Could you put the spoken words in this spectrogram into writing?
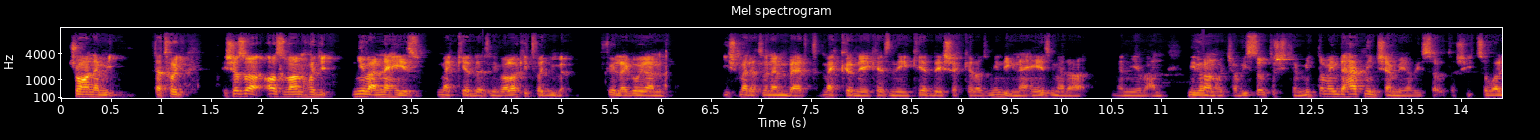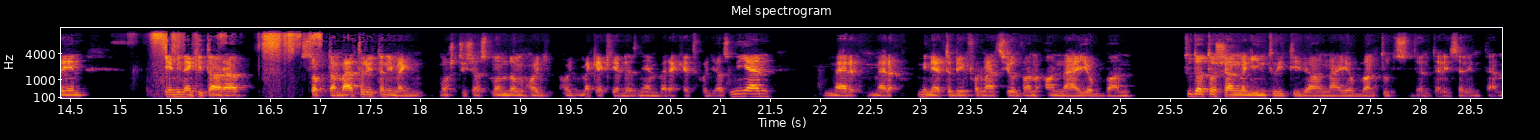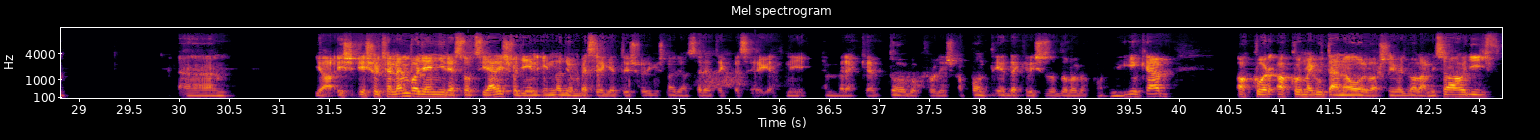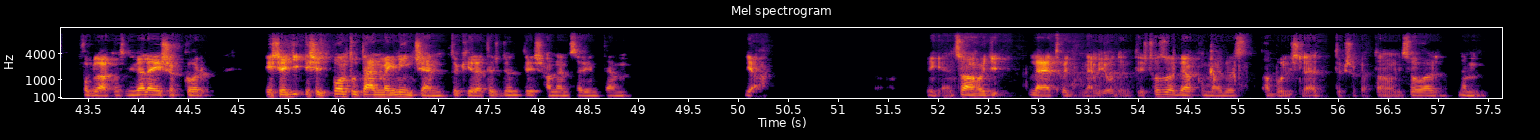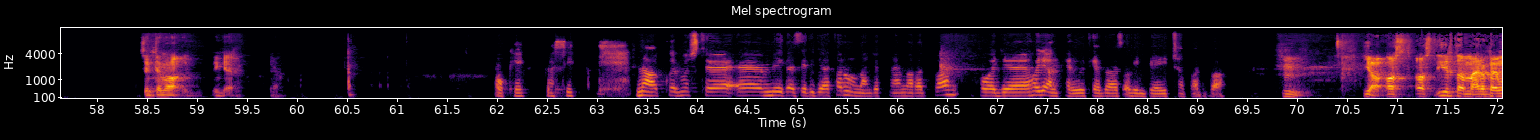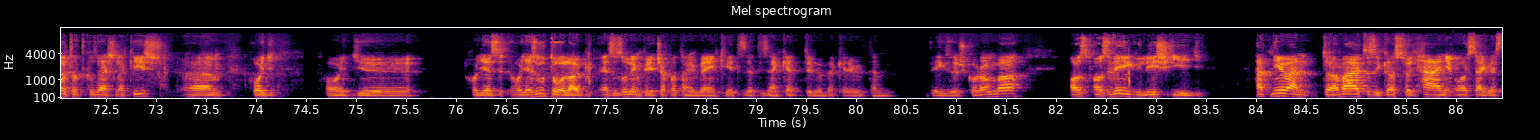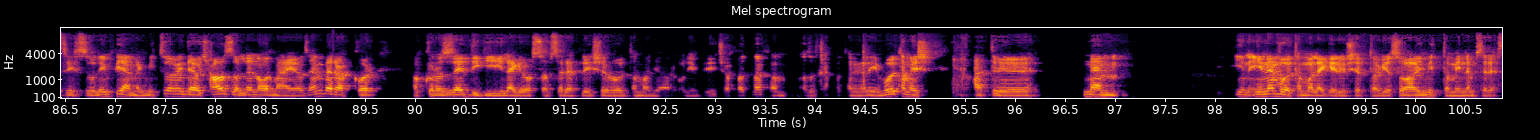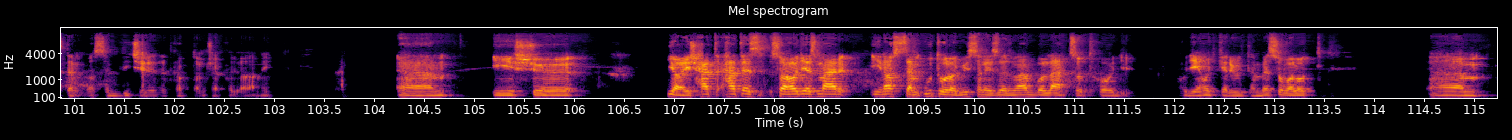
soha nem, tehát hogy, és az, a, az van, hogy nyilván nehéz megkérdezni valakit, vagy főleg olyan ismeretlen embert megkörnyékezni kérdésekkel az mindig nehéz, mert, a, mert nyilván mi van, hogyha visszautasít, mit tudom én, de hát nincs semmi, a visszautasít. Szóval én, én mindenkit arra szoktam bátorítani, meg most is azt mondom, hogy, hogy meg kell kérdezni embereket, hogy az milyen, mert, mert minél több információd van, annál jobban, tudatosan, meg intuitíve annál jobban tudsz dönteni szerintem. Um, Ja, és, és hogyha nem vagy ennyire szociális, vagy én, én nagyon beszélgetős vagyok, és nagyon szeretek beszélgetni emberekkel dolgokról, és ha pont érdekel is az a dolog, akkor még inkább, akkor, akkor meg utána olvasni, vagy valami. Szóval, hogy így foglalkozni vele, és akkor és egy, és egy pont után meg nincsen tökéletes döntés, hanem szerintem, ja, igen, szóval, hogy lehet, hogy nem jó döntést hozol, de akkor majd az, abból is lehet tök sokat tanulni. Szóval nem, szerintem, a, igen, Oké, okay, köszi. Na, akkor most uh, még azért ugye a tanulmányoknál maradva, hogy uh, hogyan kerültél be az olimpiai csapatba? Hm. Ja, azt, azt írtam már a bemutatkozásnak is, um, hogy, hogy, hogy, ez, hogy ez utólag, ez az olimpiai csapat, amiben én 2012-ben bekerültem végzős koromba, az, az végül is így, hát nyilván változik az, hogy hány ország vesz részt az olimpián, meg mit tudom én, de hogyha azzal lenormálja az ember, akkor akkor az az eddigi legrosszabb szereplése volt a magyar olimpiai csapatnak, az a csapat, amivel én voltam, és hát nem, én, én nem voltam a legerősebb tagja, szóval, hogy mit tudom, én nem szereztem, azt hiszem dicséretet kaptam csak, vagy valami. És ja, és hát, hát ez, szóval, hogy ez már, én azt hiszem utólag visszanézve, ez már abból látszott, hogy, hogy én hogy kerültem be, szóval ott um,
